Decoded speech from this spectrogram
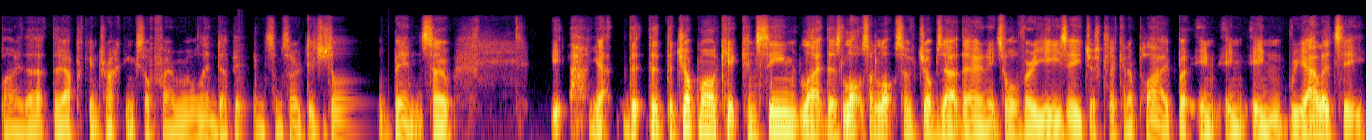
by the, the applicant tracking software and will end up in some sort of digital bin. So it, yeah, the, the, the job market can seem like there's lots and lots of jobs out there and it's all very easy, just click and apply. But in in in reality,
